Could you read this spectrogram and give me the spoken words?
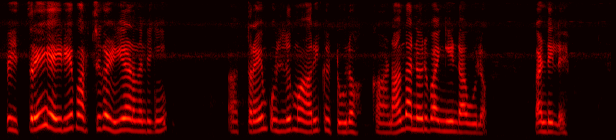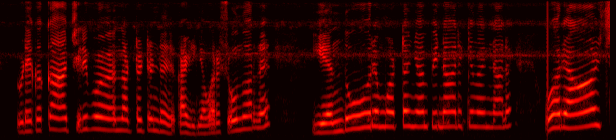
അപ്പം ഇത്രയും ഏരിയ പറിച്ച് കഴിയുകയാണെന്നുണ്ടെങ്കിൽ അത്രയും പുല്ല് മാറി കിട്ടൂലോ? കാണാൻ തന്നെ ഒരു ഭംഗി ഉണ്ടാവുമല്ലോ കണ്ടില്ലേ? ഇവിടെയൊക്കെ കാച്ചിൽ നട്ടിട്ടുണ്ട്. കഴിഞ്ഞ വർഷമെന്ന് പറഞ്ഞാൽ എന്തോരം വട്ടം ഞാൻ പിന്നാലയ്ക്ക് പിന്നാലെ ഒരാഴ്ച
